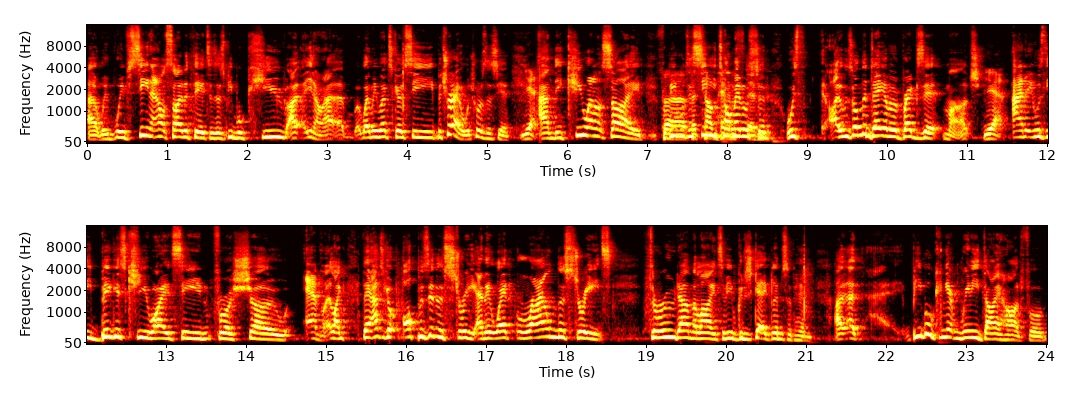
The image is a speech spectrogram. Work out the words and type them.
Uh, we've we've seen outside of theatres as people queue. Uh, you know, uh, when we went to go see Betrayal, which was this year, Yes. and the queue outside for, For- people to for see Tom Tom, Hiddleston. Hiddleston was. I was on the day of a Brexit march, Yeah. and it was the biggest queue I had seen for a show ever. Like they had to go opposite the street, and it went round the streets, through down the line, so people could just get a glimpse of him. I, I, I, people can get really diehard for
